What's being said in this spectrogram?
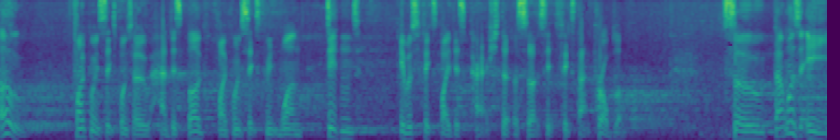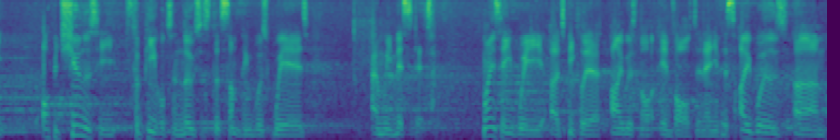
oh, 5.6.0 had this bug, 5.6.1 didn't. It was fixed by this patch that asserts it fixed that problem. So that was a opportunity for people to notice that something was weird, and we missed it. When I say we, uh, to be clear, I was not involved in any of this. I was um,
